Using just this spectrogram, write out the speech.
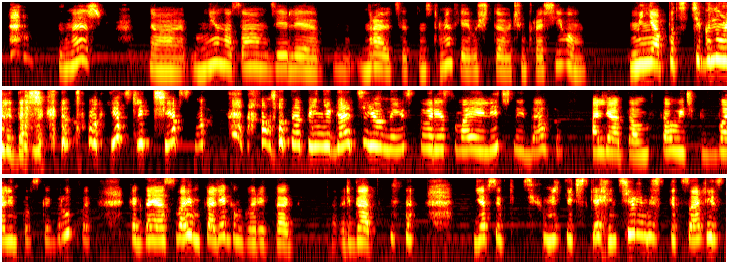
знаешь, мне на самом деле нравится этот инструмент, я его считаю очень красивым. Меня подстегнули даже к этому, если честно. А вот этой негативной истории с моей личной, да, а там в кавычках балинтовской группы, когда я своим коллегам говорю, так, ребят, я все-таки психоаналитически ориентированный специалист.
